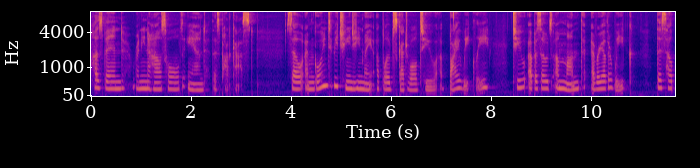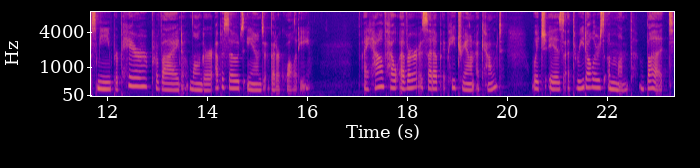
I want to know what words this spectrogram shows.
husband, running a household, and this podcast. So I'm going to be changing my upload schedule to bi weekly, two episodes a month every other week. This helps me prepare, provide longer episodes, and better quality. I have, however, set up a Patreon account, which is $3 a month, but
